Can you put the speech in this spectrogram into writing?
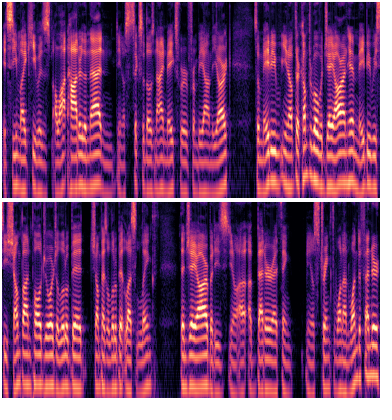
it seemed like he was a lot hotter than that. And, you know, six of those nine makes were from beyond the arc. So maybe, you know, if they're comfortable with JR on him, maybe we see Shump on Paul George a little bit. Shump has a little bit less length than JR, but he's, you know, a, a better, I think, you know, strength one on one defender.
